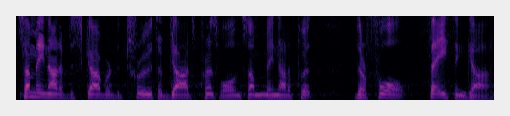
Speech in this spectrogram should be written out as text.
Some may not have discovered the truth of God's principle, and some may not have put their full faith in God.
